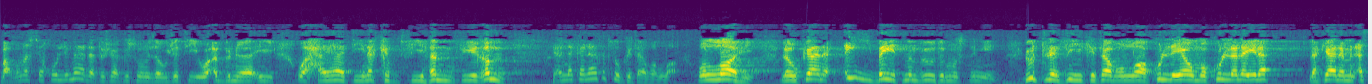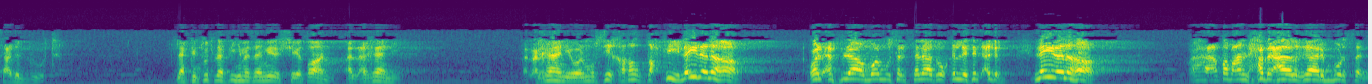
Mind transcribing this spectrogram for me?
بعض الناس يقول لماذا تشاكسني زوجتي وأبنائي وحياتي نكد في هم في غم؟ لأنك لا تتلو كتاب الله. والله لو كان أي بيت من بيوت المسلمين يتلى فيه كتاب الله كل يوم وكل ليلة لكان من أسعد البيوت. لكن تتلى فيه مزامير الشيطان الأغاني. الأغاني والموسيقى تصدح فيه ليل نهار. والأفلام والمسلسلات وقلة الأدب ليل نهار. طبعا الحبل على الغارب مرسل.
